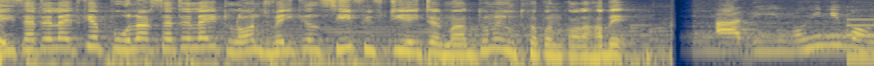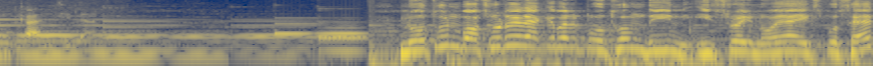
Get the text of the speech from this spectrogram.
এই স্যাটেলাইটকে polar satellite launch vehicle C fifty এইটের মাধ্যমে উৎক্ষেপণ করা হবে। আদি মোহিনী মোহন কাঞ্জিলা নতুন বছরের একেবারে প্রথম দিন ইসরো এই নয়া এক্সপো স্যাট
